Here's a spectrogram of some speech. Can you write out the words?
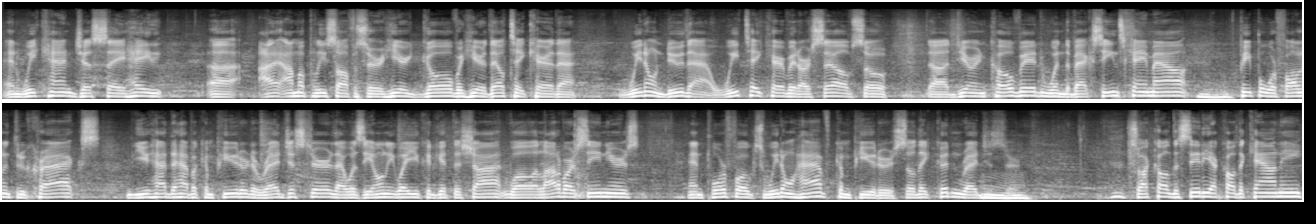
and we can't just say, "Hey, uh, I, I'm a police officer. Here, go over here. They'll take care of that." We don't do that. We take care of it ourselves. So uh, during COVID, when the vaccines came out, people were falling through cracks. You had to have a computer to register. That was the only way you could get the shot. Well, a lot of our seniors and poor folks, we don't have computers, so they couldn't register. So I called the city, I called the county.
